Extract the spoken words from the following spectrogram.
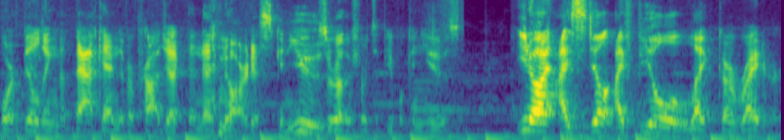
or building the back end of a project that then artists can use or other sorts of people can use. You know, I, I still, I feel like a writer.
